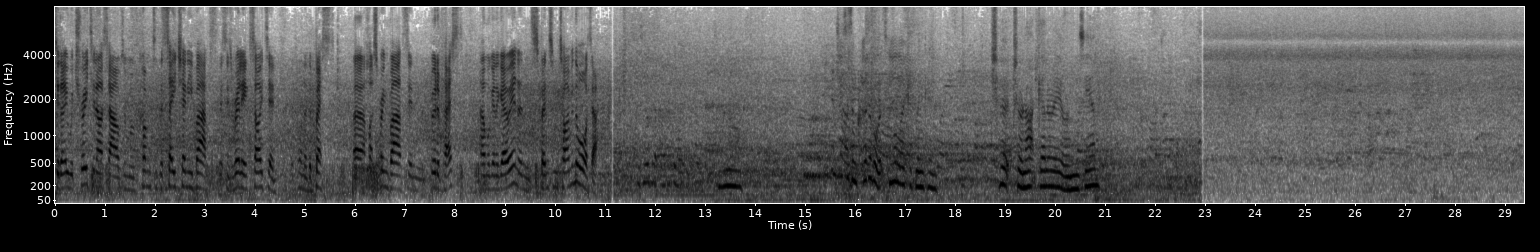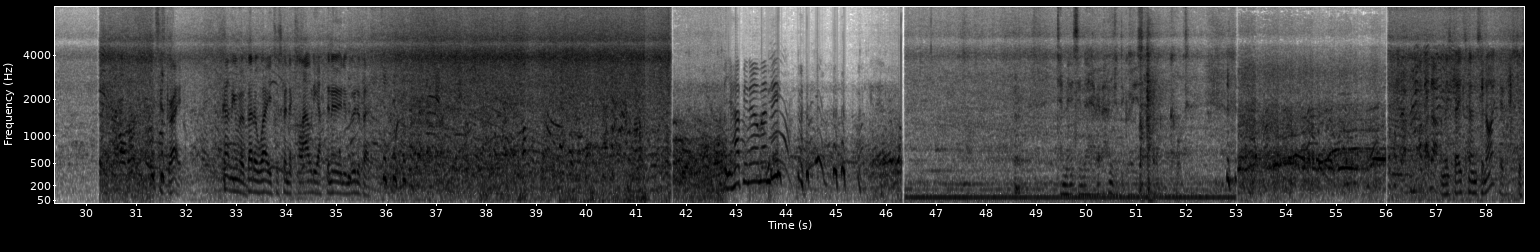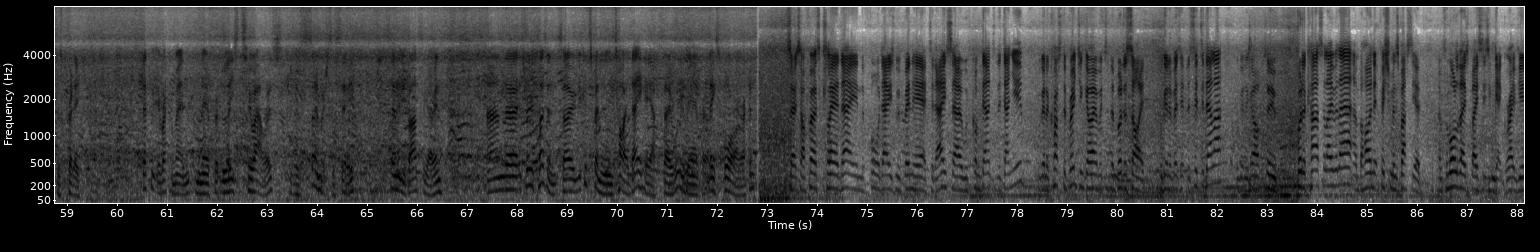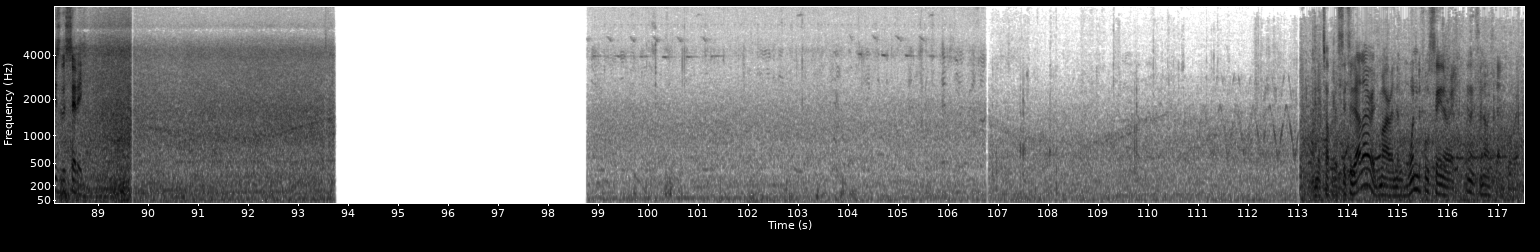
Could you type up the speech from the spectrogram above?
Today we're treating ourselves and we've come to the Széchenyi Baths. This is really exciting. It's one of the best uh, hot spring baths in Budapest and we're going to go in and spend some time in the water. This is incredible. It's more like a blinking church or an art gallery or a museum. This is great. Can't think of a better way to spend a cloudy afternoon in Budapest. Are you happy now, Mandy? Ten minutes in there at 100 degrees, but I'm cooked. and as day turns tonight, it's just as pretty. Definitely recommend coming here for at least two hours because there's so much to see, so many bars to go in, and uh, it's really pleasant. So you could spend an entire day here. So we're going to be here for at least four, I reckon. So it's our first clear day in the four days we've been here today. So we've come down to the Danube. We're going to cross the bridge and go over to the Buda side. We're going to visit the Citadella. We're going to go up to Buda Castle over there and behind it Fisherman's Bastion. And from all of those places you can get great views of the city. Top of the Citadella, admiring the wonderful scenery. Think it's a nice day for it.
